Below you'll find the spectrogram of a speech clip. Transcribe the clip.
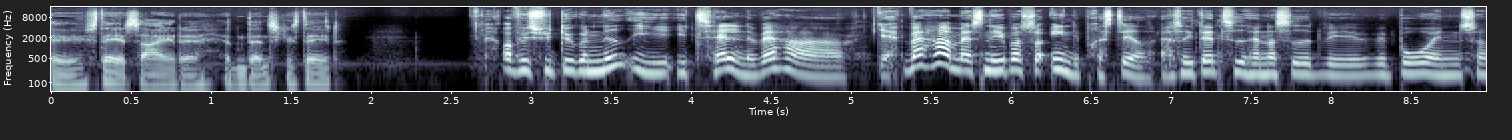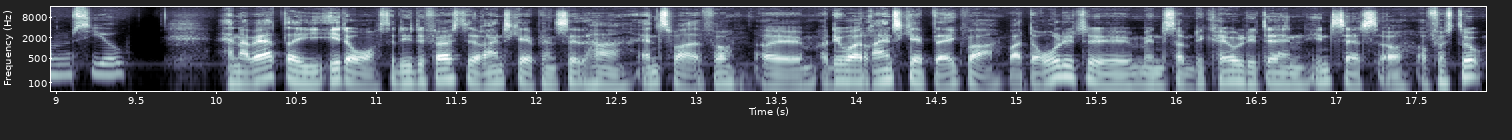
øh, statsejet af, af den danske stat. Og hvis vi dykker ned i, i tallene, hvad har, ja, hvad har Mads Nipper så egentlig præsteret? Altså i den tid, han har siddet ved, ved bordenden som CEO? Han har været der i et år, så det er det første regnskab, han selv har ansvaret for. Og, øh, og det var et regnskab, der ikke var, var dårligt, øh, men som det kræver lidt af en indsats at, at forstå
